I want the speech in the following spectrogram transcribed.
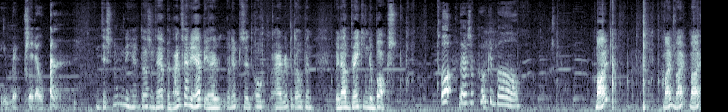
He rips it open. This normally doesn't happen. I'm very happy. I rip it. Op- I rip it open without breaking the box. Oh, there's a Pokeball. Mine. Mine. Mine. Mine.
